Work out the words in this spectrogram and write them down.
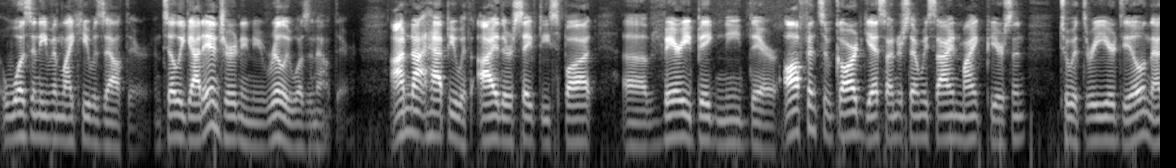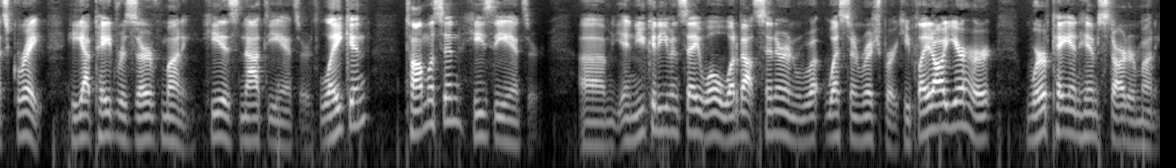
wasn't even like he was out there until he got injured and he really wasn't out there. I'm not happy with either safety spot. Uh, very big need there. Offensive guard, yes, I understand we signed Mike Person to a three year deal, and that's great. He got paid reserve money. He is not the answer. Laken, Tomlinson, he's the answer. Um, and you could even say, well, what about center and Weston Richburg? He played all year hurt. We're paying him starter money.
